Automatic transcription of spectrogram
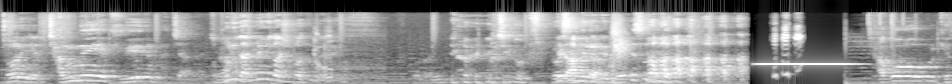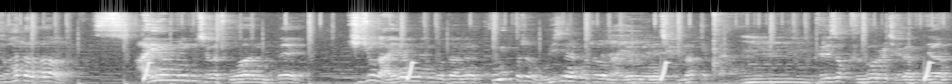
저는 이제 장르의 구애는 받지 않아요. 제가 본인 안녕히도 하신 것 같은데. 지금 여기 앞에 했습니다. 했습니다. 작업을 계속 하다가 아이언맨도 제가 좋아하는데 기존 아이언맨보다는 코믹 버전, 오리지널 버전 아이언맨에 잘 맞겠다. 음. 그래서 그거를 제가 그냥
